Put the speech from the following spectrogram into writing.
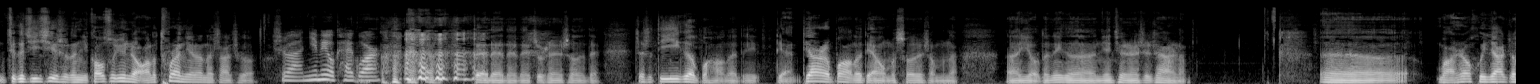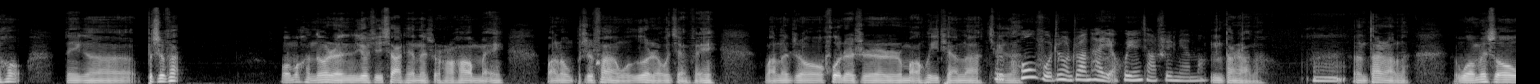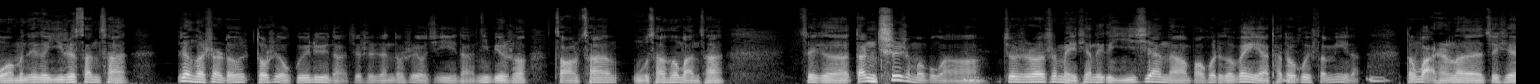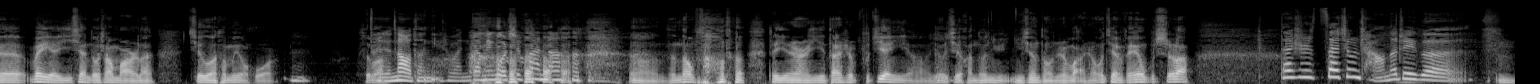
这个机器似的，你高速运转完了，突然间让它刹车，是吧？你也没有开关。对对对对，主持人说的对，这是第一个不好的点。第二个不好的点，我们说的什么呢？呃，有的那个年轻人是这样的，呃，晚上回家之后，那个不吃饭。我们很多人，尤其夏天的时候哈，美，完了我不吃饭，我饿着，我减肥，完了之后，或者是忙活一天了，就是空腹这种状态也会影响睡眠吗？嗯，当然了。嗯嗯，当然了。我们说，我们这个一日三餐，任何事儿都都是有规律的，就是人都是有记忆的。你比如说早餐、午餐和晚餐，这个，但你吃什么不管啊，就是说是每天这个胰腺呐，包括这个胃呀，它都会分泌的。嗯。等晚上了，这些胃呀、胰腺都上班了，结果它没有活。嗯。是吧？他就闹腾你是吧？你咋没给我吃饭呢？嗯，他闹不闹腾，这因人而异。但是不建议啊，尤其很多女女性同志晚上我减肥我不吃了。但是在正常的这个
